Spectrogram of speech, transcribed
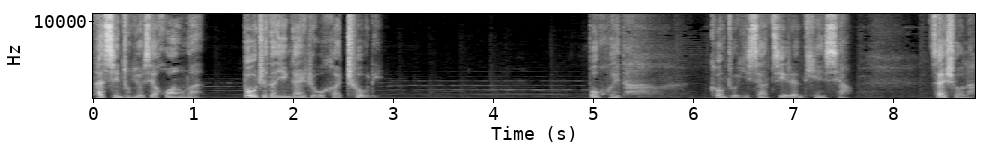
她心中有些慌乱，不知道应该如何处理。不会的，公主一向吉人天相。再说了，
